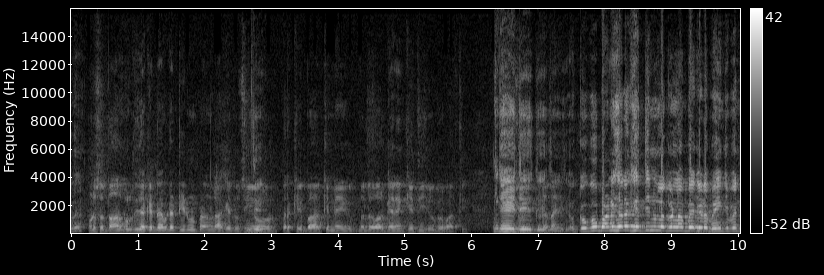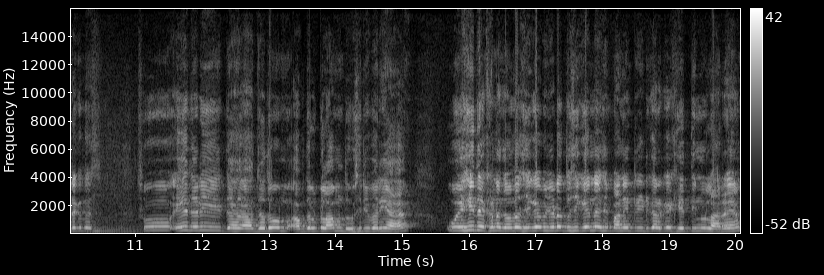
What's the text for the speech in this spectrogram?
ਸਕਦੇ ਹੁਣ ਸੁਲਤਾਨਪੁਰ ਦੀ ਦਾ ਕਿੱਡਾ ਵੱਡਾ ਟ੍ਰੀਟਮੈਂਟ ਪਲਾਨ ਲਾ ਕੇ ਤੁਸੀਂ ਉਹ ਕਰਕੇ ਬਾਹਰ ਕਿੰਨੇ ਮਤਲਬ ਆਰਗੈਨਿਕ ਖੇਤੀ ਸ਼ੁਰੂ ਕਰਵਾਤੀ। ਜੀ ਜੀ ਜੀ ਕਿਉਂਕਿ ਉਹ ਪਾਣੀ ਸਾਰਾ ਖੇਤੀ ਨੂੰ ਲੱਗਣ ਲੱਗ ਪਿਆ ਜਿਹੜਾ ਵੇਂਚ ਪੇ ਲੱਗਦਾ ਸੀ। ਸੋ ਇਹ ਜਿਹੜੀ ਜ- ਜਦੋਂ ਅਬਦੁਲ ਕਲਾਮ ਦੂਸਰੀ ਵਾਰੀ ਆਇਆ ਉਹ ਇਹੀ ਦੇਖਣਾ ਚਾਹੁੰਦਾ ਸੀਗਾ ਵੀ ਜਿਹੜਾ ਤੁਸੀਂ ਕਹਿੰਦੇ ਅਸੀਂ ਪਾਣੀ ਟ੍ਰੀਟ ਕਰਕੇ ਖੇਤੀ ਨੂੰ ਲਾ ਰਹੇ ਆ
